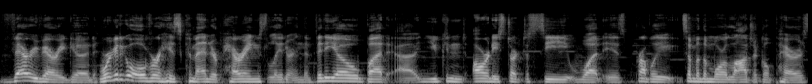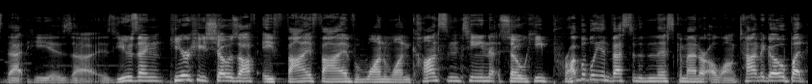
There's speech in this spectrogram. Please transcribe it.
very very good. We're going to go over his commander pairings later in the video but uh, you can already start to see what is probably some of the more logical pairs that he is uh, is using. Here he shows off a 5511 Constantine so he probably invested in this commander a long time ago but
